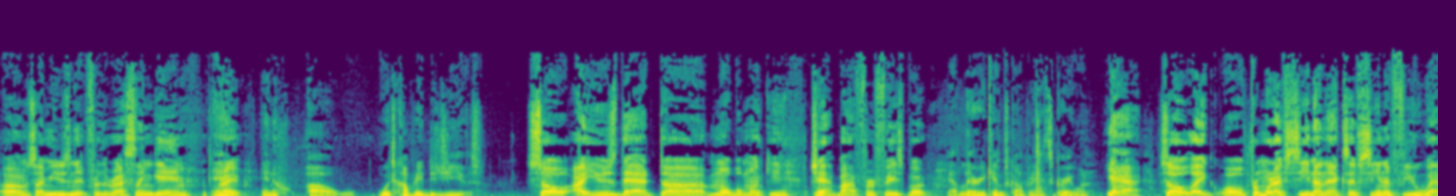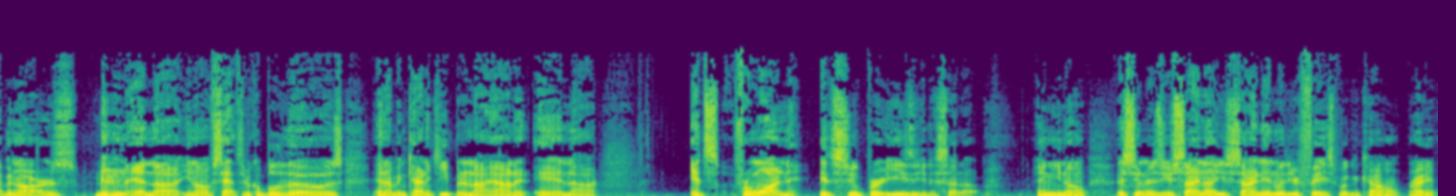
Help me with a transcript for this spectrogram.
Um, so I'm using it for the wrestling game, And, right? And uh, which company did you use? So I used that uh, MobileMonkey chatbot for Facebook. Yeah, Larry Kim's company. It's a great one. Yeah. So, like, well, from what I've seen on X, I've seen a few webinars, and uh, you know, I've sat through a couple of those, and I've been kind of keeping an eye on it. And uh, it's for one, it's super easy to set up. And you know, as soon as you sign out, you sign in with your Facebook account, right?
